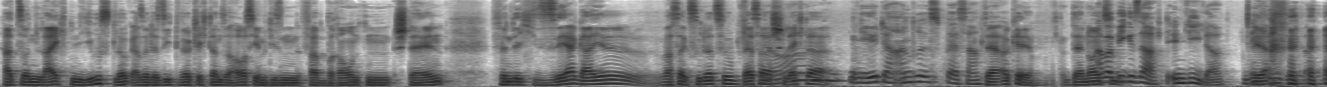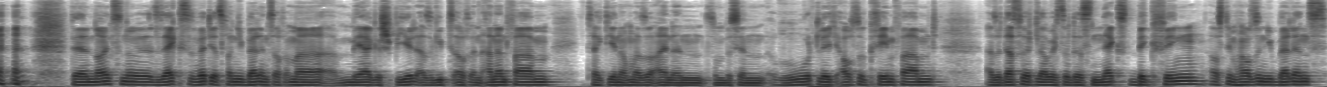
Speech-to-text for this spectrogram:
hat so einen leichten Used-Look, also der sieht wirklich dann so aus hier mit diesen verbraunten Stellen. Finde ich sehr geil. Was sagst du dazu? Besser, Ja, schlechter? Nee, der andere ist besser. Der, okay, der 19... Aber wie gesagt, in lila, Ja. in Silber. Ne? Der 1906 wird jetzt von New Balance auch immer mehr gespielt. Also gibt es auch in anderen Farben. Ich zeig dir nochmal so einen in so ein bisschen rotlich, auch so cremefarben. Also das wird, glaube ich, so das Next Big Thing aus dem Hause New Balance.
